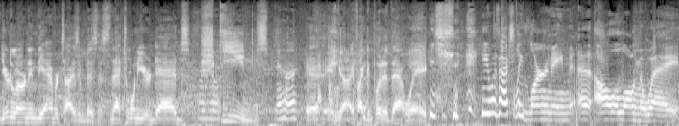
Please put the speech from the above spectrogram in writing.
you're learning the advertising business. And that's one of your dad's Uh-huh. schemes, uh, if I could put it that way. he was actually learning uh, all along the way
